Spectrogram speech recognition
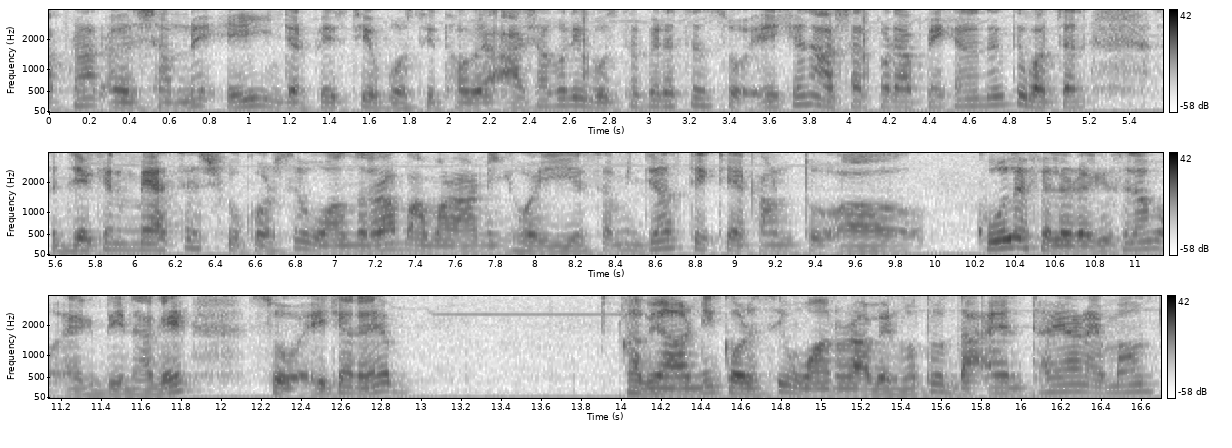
আপনার সামনে এই ইন্টারফেসটি উপস্থিত হবে। আশা করি বুঝতে পেরেছেন। সো এখানে আসার পরে আপনি এখানে দেখতে পাচ্ছেন যেখানে মেসেজ শু করছে ওয়ান রাম আমার আর্নিং হয়ে গিয়েছে। আমি জাস্ট একটি অ্যাকাউন্ট খুলে ফেলে রেখেছিলাম একদিন আগে। সো এখানে আমি আর্নিং করেছি ওয়ান রাবের মতো। The entire amount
